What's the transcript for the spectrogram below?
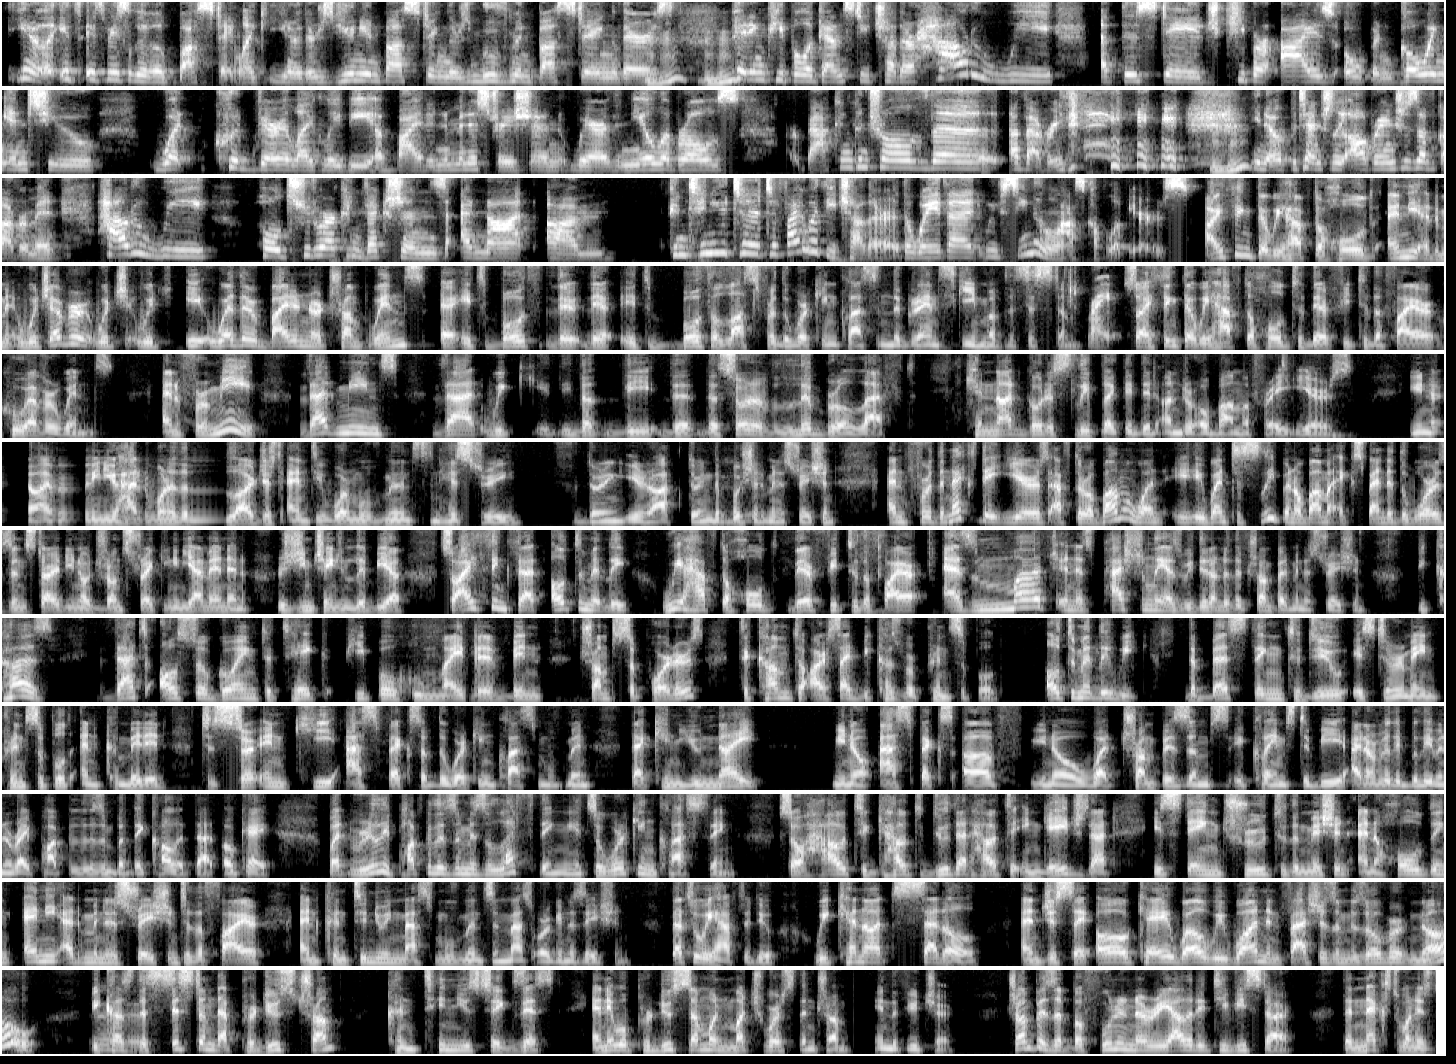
you know, it's it's basically like busting. Like you know, there's union busting, there's movement busting, there's mm-hmm, mm-hmm. pitting people against each other. How do we, at this stage, keep our eyes open going into what could very likely be a Biden administration where the neoliberals are back in control of the of everything? mm-hmm. You know, potentially all branches of government. How do we hold true to our convictions and not um, continue to, to fight with each other the way that we've seen in the last couple of years? I think that we have to hold any admin, whichever, which, which, whether Biden or Trump wins, uh, it's both. They're, they're, it's both a loss for the working class in the grand scheme of the system. Right. So I think that we have to hold to their feet to the fire, whoever wins. And for me, that means that we, the, the, the, the sort of liberal left, cannot go to sleep like they did under Obama for eight years. You know, I mean, you had one of the largest anti-war movements in history during Iraq, during the Bush mm-hmm. administration. And for the next eight years after Obama went, he went to sleep and Obama expanded the wars and started, you know, drone striking in Yemen and regime change in Libya. So I think that ultimately we have to hold their feet to the fire as much and as passionately as we did under the Trump administration, because that's also going to take people who might have been Trump supporters to come to our side because we're principled ultimately we the best thing to do is to remain principled and committed to certain key aspects of the working class movement that can unite you know aspects of you know what trumpism it claims to be. I don't really believe in a right populism but they call it that. Okay. But really populism is a left thing. It's a working class thing. So how to how to do that how to engage that is staying true to the mission and holding any administration to the fire and continuing mass movements and mass organization. That's what we have to do. We cannot settle and just say, oh, okay, well, we won and fascism is over. No, because mm-hmm. the system that produced Trump continues to exist and it will produce someone much worse than Trump in the future. Trump is a buffoon and a reality TV star. The next one is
